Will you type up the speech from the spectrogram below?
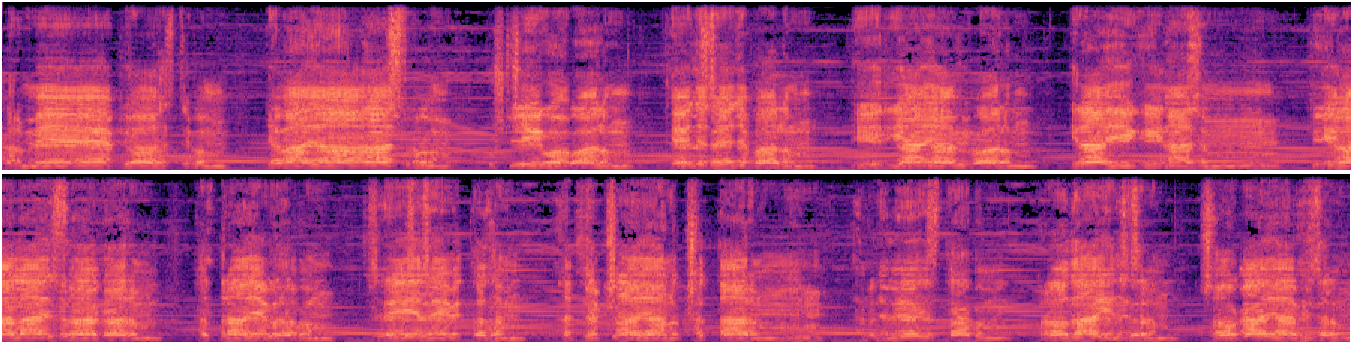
कर्मेभ्यो हस्तिपम् यवायाश्वपम् पुष्ट्यैगोपालम् तेजसेजपालम् वीर्यायाविपालम् इरायीकीनाशम् कीलालाय सुराकारम् भद्राय गृहपम् श्रेयसे वित्वधम् अध्यक्षायानुक्षत्तारम् स्थापम् क्रोधाय निसरम् शोकायाभिसरम्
